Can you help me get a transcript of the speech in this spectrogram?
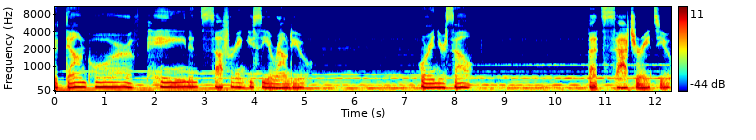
A downpour of pain and suffering you see around you or in yourself that saturates you.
